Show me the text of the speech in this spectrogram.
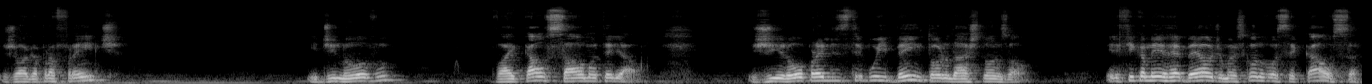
Joga para frente e de novo vai calçar o material. Girou para ele distribuir bem em torno da haste do anzol. Ele fica meio rebelde, mas quando você calça,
